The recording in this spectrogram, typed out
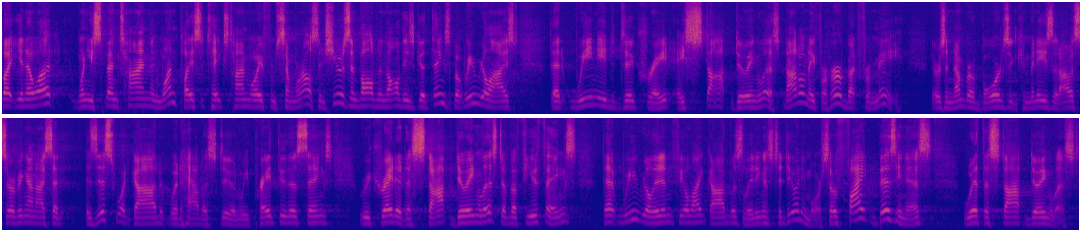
But you know what? When you spend time in one place, it takes time away from somewhere else. And she was involved in all these good things, but we realized that we needed to create a stop doing list, not only for her, but for me. There was a number of boards and committees that I was serving on. I said, Is this what God would have us do? And we prayed through those things we created a stop doing list of a few things that we really didn't feel like God was leading us to do anymore. So fight busyness with a stop doing list.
